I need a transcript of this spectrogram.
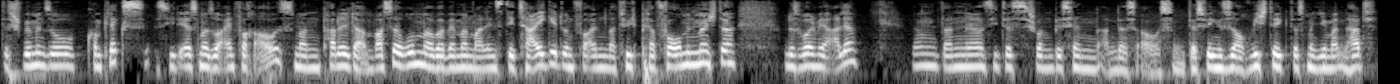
das Schwimmen so komplex. Es sieht erstmal so einfach aus. Man paddelt da am Wasser rum, aber wenn man mal ins Detail geht und vor allem natürlich performen möchte, und das wollen wir alle, ähm, dann äh, sieht das schon ein bisschen anders aus. Und deswegen ist es auch wichtig, dass man jemanden hat,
